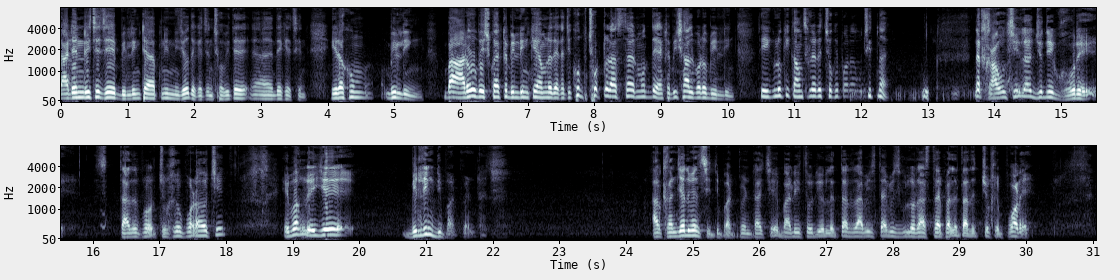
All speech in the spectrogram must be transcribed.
Garden রিচে যে বিল্ডিংটা আপনি নিজেও দেখেছেন, ছবিতে দেখেছেন, এরকম বিল্ডিং বা আরও বেশ কয়েকটা বিল্ডিংকে আমরা দেখাচ্ছি। খুব ছোট্ট রাস্তার মধ্যে একটা বিশাল বড় বিল্ডিং তো এগুলো কি কাউন্সিলরের চোখে পড়া উচিত নয়? না কাউন্সিলর যদি ঘোরে তাদের চোখেও পড়া উচিত। এবং এই যে বিল্ডিং ডিপার্টমেন্ট আছে আর কনজারভেন্সি ডিপার্টমেন্ট আছে, বাড়ি তৈরি হলে তার রাবিশ টাবিশগুলো রাস্তায় ফেলে তাদের চোখে পড়ে।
